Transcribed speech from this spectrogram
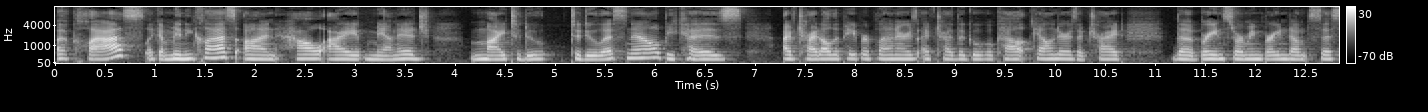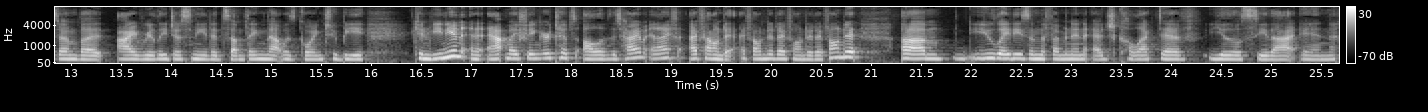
a class, like a mini class on how I manage my to-do to-do list now because I've tried all the paper planners, I've tried the Google cal- calendars, I've tried the brainstorming brain dump system, but I really just needed something that was going to be convenient and at my fingertips all of the time. And I, I found it. I found it. I found it. I found it. Um, you ladies in the Feminine Edge Collective, you'll see that in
